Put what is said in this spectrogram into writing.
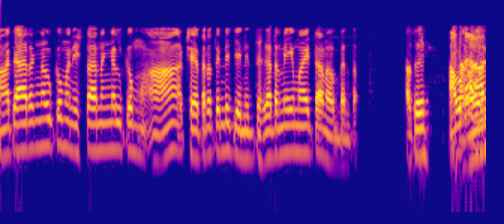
ആചാരങ്ങൾക്കും അനുഷ്ഠാനങ്ങൾക്കും ആ ക്ഷേത്രത്തിന്റെ ജനിതഘടനയുമായിട്ടാണ് ബന്ധം. അതെ. അവിടെ ആന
